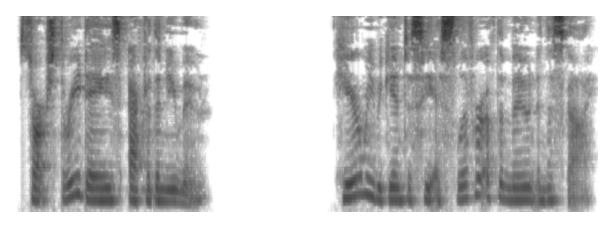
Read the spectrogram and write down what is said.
starts three days after the new moon. Here we begin to see a sliver of the moon in the sky.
